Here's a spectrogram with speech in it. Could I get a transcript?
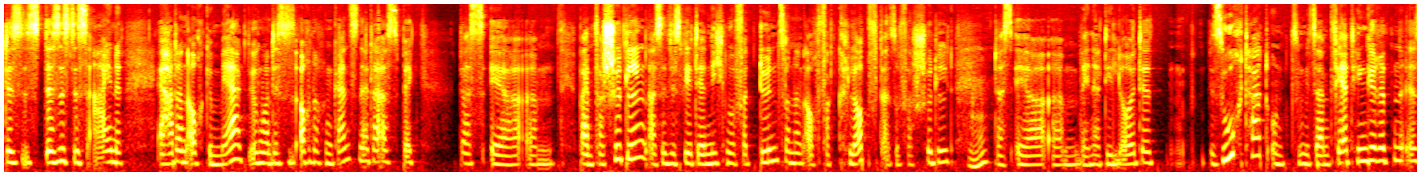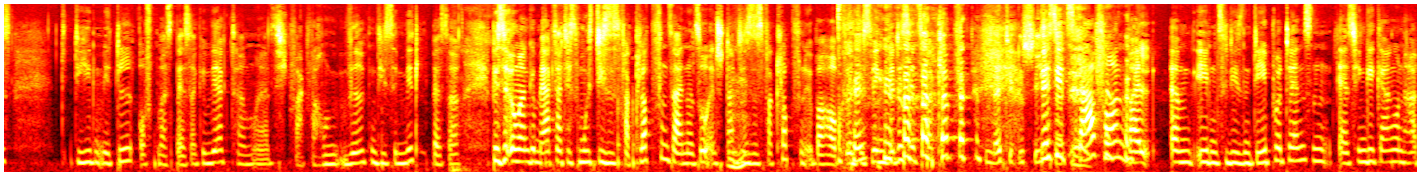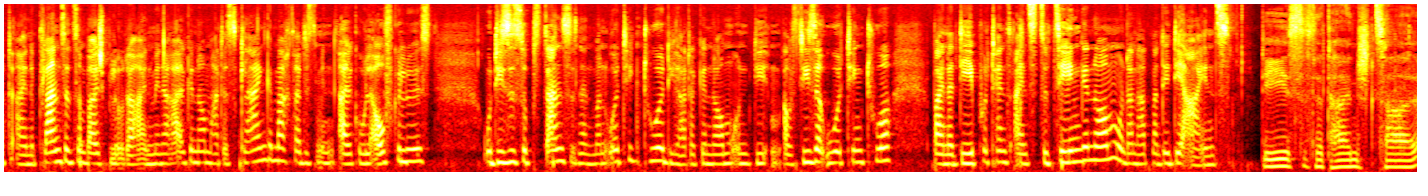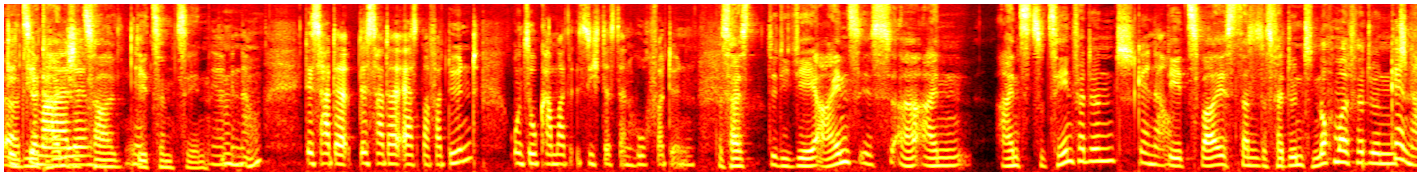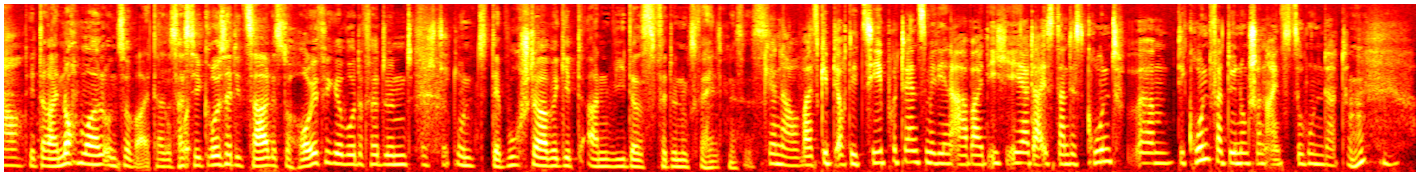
Das ist, das ist das eine. Er hat dann auch gemerkt, irgendwann, das ist auch noch ein ganz netter Aspekt, dass er ähm, beim Verschütteln, also das wird ja nicht nur verdünnt, sondern auch verklopft, also verschüttelt, mhm. dass er, ähm, wenn er die Leute besucht hat und mit seinem Pferd hingeritten ist, die Mittel oftmals besser gewirkt haben. Und er hat sich gefragt, warum wirken diese Mittel besser? Bis er irgendwann gemerkt hat, es muss dieses Verklopfen sein und so entstand mhm. dieses Verklopfen überhaupt. Okay. Und deswegen wird es jetzt verklopfen. Nette Geschichte. Das jetzt davon, weil ähm, eben zu diesen Depotenzen, er ist hingegangen und hat eine Pflanze zum Beispiel oder ein Mineral genommen, hat es klein gemacht, hat es mit Alkohol aufgelöst und diese Substanz, das nennt man Urtinktur, die hat er genommen und die, aus dieser Urtinktur bei einer D-Potenz 1 zu 10 genommen und dann hat man die D1. D ist das lateinische Zahl, äh, die lateinische Zahl ja. Dezim 10. Ja, genau. Mhm. Das hat er, das hat er erstmal verdünnt und so kann man sich das dann hoch verdünnen. Das heißt, die D1 ist äh, ein 1 zu 10 verdünnt. Genau. D2 ist dann das Verdünnte nochmal verdünnt. Genau. D3 nochmal und so weiter. Das heißt, je größer die Zahl, desto häufiger wurde verdünnt. Richtig. Und der Buchstabe gibt an, wie das Verdünnungsverhältnis ist. Genau, weil es gibt auch die C-Potenzen, mit denen arbeite ich eher. Da ist dann das Grund, ähm, die Grundverdünnung schon 1 zu 100. Mhm.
